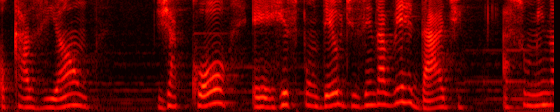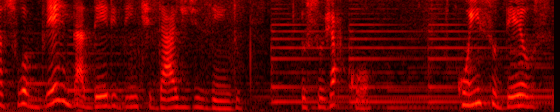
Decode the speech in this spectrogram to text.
ocasião, Jacó é, respondeu dizendo a verdade, assumindo a sua verdadeira identidade, dizendo: Eu sou Jacó. Com isso, Deus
